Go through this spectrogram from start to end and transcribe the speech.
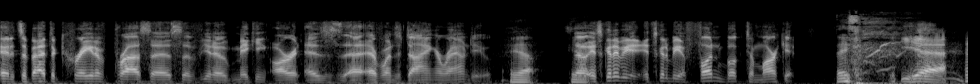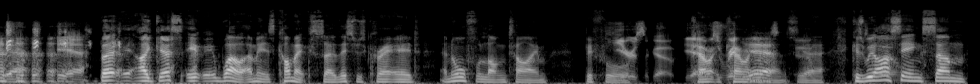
it's about the creative process of you know making art as uh, everyone's dying around you. yeah. So Yeah. it's gonna be it's gonna be a fun book to market. Yeah. yeah. Yeah. But I guess it, it- well, I mean, it's comics, so this was created an awful long time before Years ago, yeah, it current, was current Yeah. events. Yeah, because we are So- seeing some.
